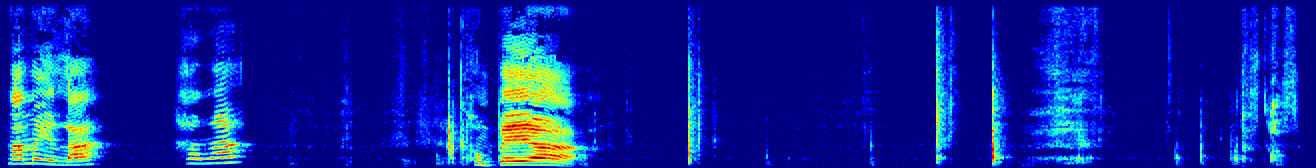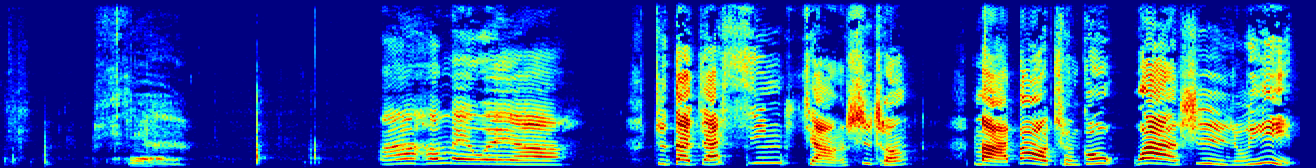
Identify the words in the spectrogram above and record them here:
妈妈也来，好啊！碰杯啊！啊，好美味呀！祝大家心想事成，马到成功，万事如意！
